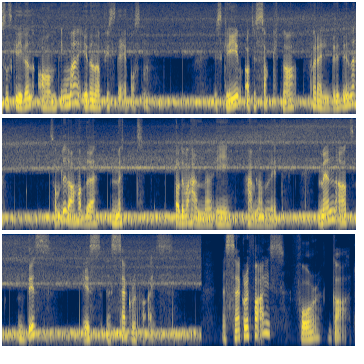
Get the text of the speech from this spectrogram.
så skriver du en annen ting om meg i denne første e-posten. Du skriver at du sakna foreldrene dine, som du da hadde møtt da du var hjemme i hjemlandet ditt. Men at this is a sacrifice. A sacrifice for God.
